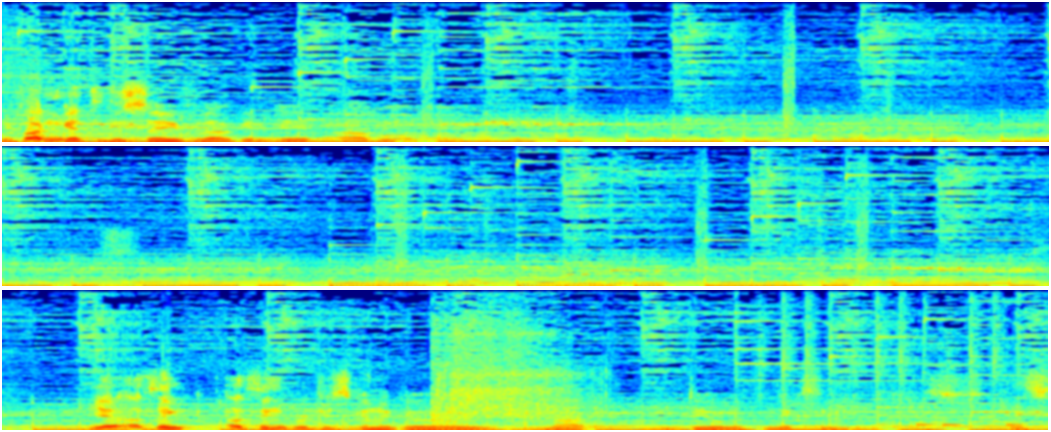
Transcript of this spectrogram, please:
If I can get to the save without getting hit, I'll be okay. Yeah, I think I think we're just gonna go not deal with Nixie because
